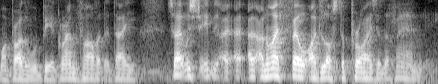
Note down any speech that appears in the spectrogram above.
my brother would be a grandfather today. So it was, it, and I felt I'd lost the prize of the family.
